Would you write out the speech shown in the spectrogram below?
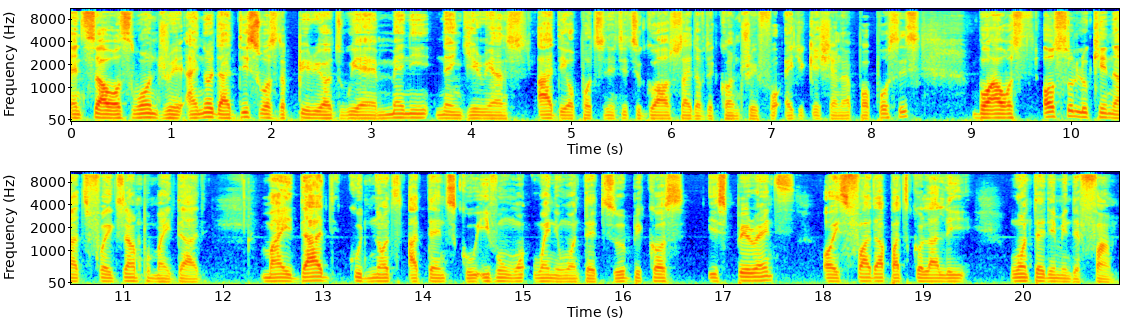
And so I was wondering, I know that this was the period where many Nigerians had the opportunity to go outside of the country for educational purposes. But I was also looking at, for example, my dad. My dad could not attend school even when he wanted to because his parents or his father particularly wanted him in the farm.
